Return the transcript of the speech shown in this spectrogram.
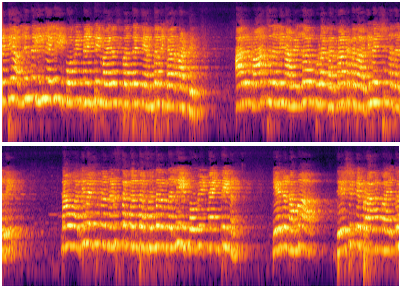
ಐತಿ ಅಲ್ಲಿಂದ ಇಲ್ಲೆಲ್ಲಿ ಈ ಕೋವಿಡ್ ನೈನ್ಟೀನ್ ವೈರಸ್ ಬರ್ತೈತಿ ಅಂತ ವಿಚಾರ ಮಾಡ್ತಿದ್ವಿ ಆದ್ರೆ ಮಾರ್ಚದಲ್ಲಿ ನಾವೆಲ್ಲರೂ ಕೂಡ ಕರ್ನಾಟಕದ ಅಧಿವೇಶನದಲ್ಲಿ ನಾವು ಅಧಿವೇಶನ ನಡೆಸ್ತಕ್ಕಂತ ಸಂದರ್ಭದಲ್ಲಿ ಕೋವಿಡ್ ನೈನ್ಟೀನ್ ಏನು ನಮ್ಮ ದೇಶಕ್ಕೆ ಪ್ರಾರಂಭ ಆಯಿತು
